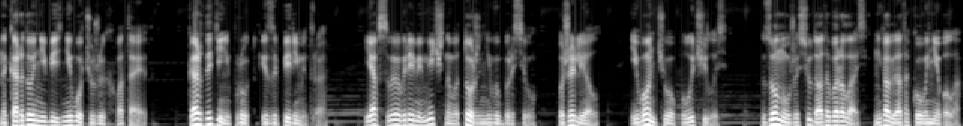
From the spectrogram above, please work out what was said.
На кордоне без него чужих хватает. Каждый день прут из-за периметра. Я в свое время Мечного тоже не выбросил. Пожалел. И вон чего получилось. Зона уже сюда добралась. Никогда такого не было.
